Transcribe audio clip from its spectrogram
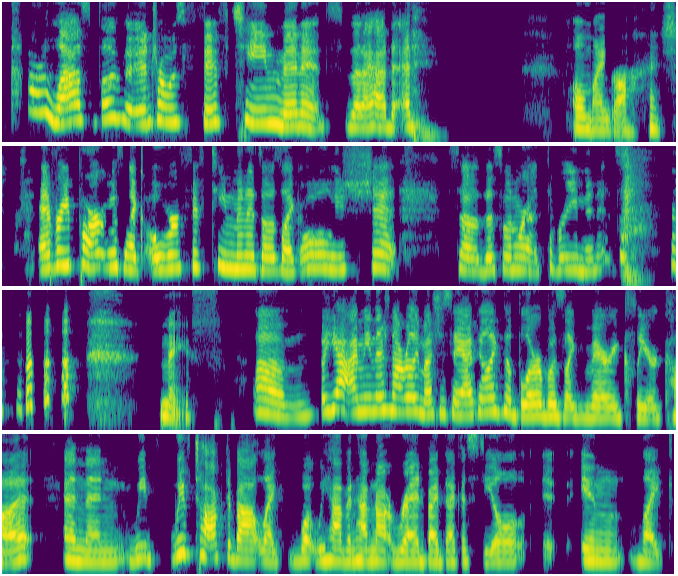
our last book, the intro was 15 minutes that I had to edit. oh my gosh. Every part was like over 15 minutes. I was like, holy shit. So this one we're at three minutes. Nice. um, but yeah, I mean, there's not really much to say. I feel like the blurb was like very clear cut. And then we've we've talked about like what we have and have not read by Becca Steele i- in like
